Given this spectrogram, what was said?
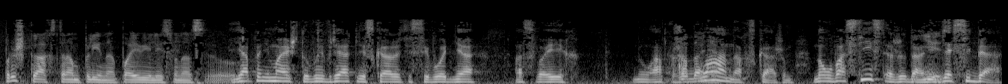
В прыжках с трамплина появились у нас... Э, Я понимаю, что вы вряд ли скажете сегодня о своих ну, о, о планах, скажем. Но у вас есть ожидания есть. для себя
